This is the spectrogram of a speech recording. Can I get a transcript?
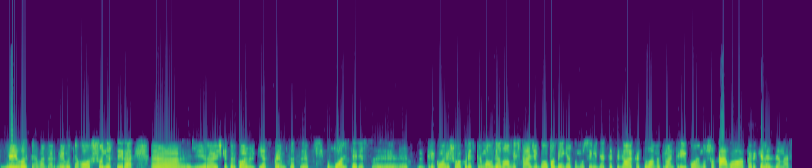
meilutė, va dar meilutė. O šunis tai yra, e, yra iš keturkojo vilties paimtas e, Volteris, e, trikojo šuo, kuris pirmom dienom iš pradžių buvo pabėgęs nuo mūsų ir net 17 km ant trijų kojų nušokavo per kelias dienas,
